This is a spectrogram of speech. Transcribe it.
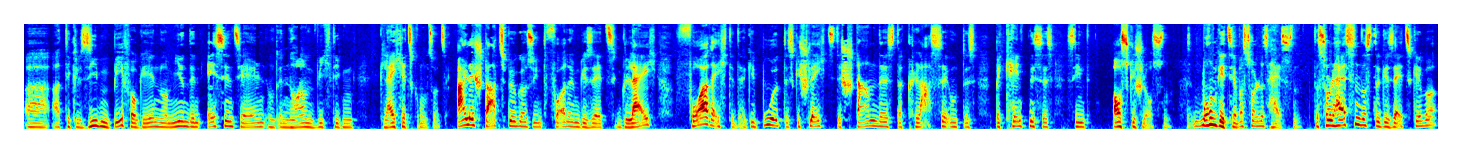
äh, Artikel 7 BVG normieren den essentiellen und enorm wichtigen Gleichheitsgrundsatz. Alle Staatsbürger sind vor dem Gesetz gleich. Vorrechte der Geburt, des Geschlechts, des Standes, der Klasse und des Bekenntnisses sind ausgeschlossen. Worum geht es hier? Was soll das heißen? Das soll heißen, dass der Gesetzgeber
